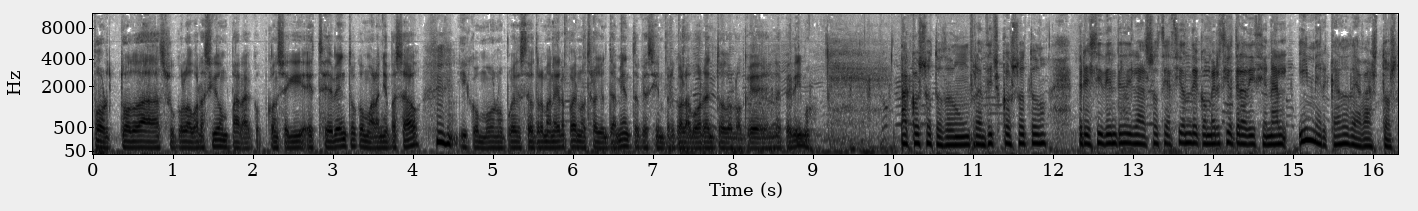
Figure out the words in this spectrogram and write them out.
por toda su colaboración para co- conseguir este evento como el año pasado y como no puede ser de otra manera, pues nuestro ayuntamiento que siempre colabora en todo lo que le pedimos. Paco Soto, don Francisco Soto, presidente de la Asociación de Comercio Tradicional y Mercado de Abastos.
